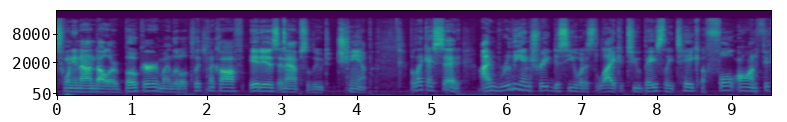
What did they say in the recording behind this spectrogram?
$29 Boker, my little Kalashnikov. It is an absolute champ. But like I said, I'm really intrigued to see what it's like to basically take a full-on $50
